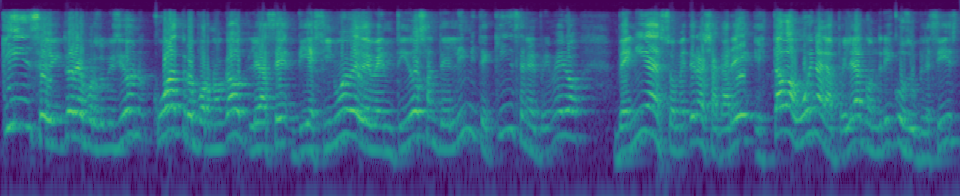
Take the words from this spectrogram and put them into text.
15 victorias por sumisión, 4 por nocaut, le hace 19 de 22 ante el límite, 15 en el primero, venía de someter a Yacaré, estaba buena la pelea con Dricus Duplessis,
